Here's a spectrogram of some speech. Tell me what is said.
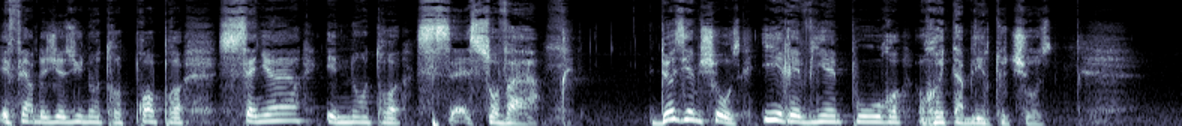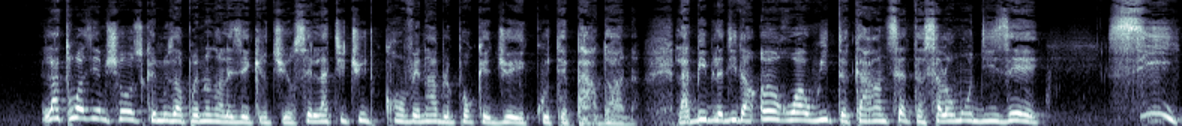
et faire de Jésus notre propre Seigneur et notre Sauveur. Deuxième chose, il revient pour rétablir toutes choses. La troisième chose que nous apprenons dans les Écritures, c'est l'attitude convenable pour que Dieu écoute et pardonne. La Bible dit dans 1 roi 8, 47, Salomon disait, si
